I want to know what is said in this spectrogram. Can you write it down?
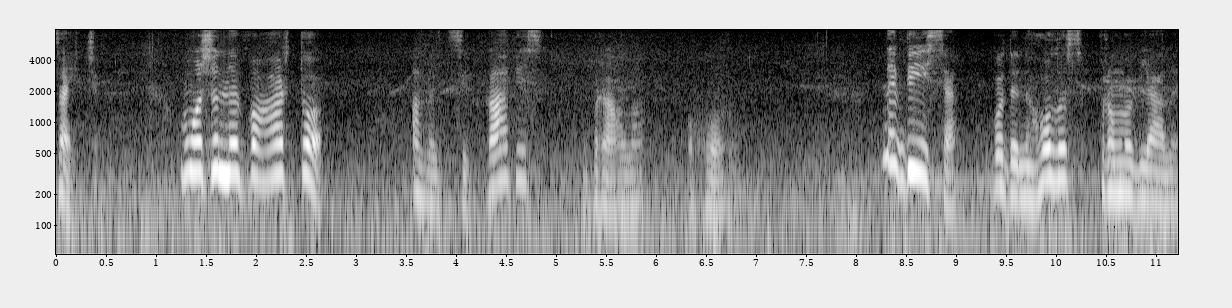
зайчик. Може, не варто, але цікавість брала гору. Не бійся, в один голос промовляли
